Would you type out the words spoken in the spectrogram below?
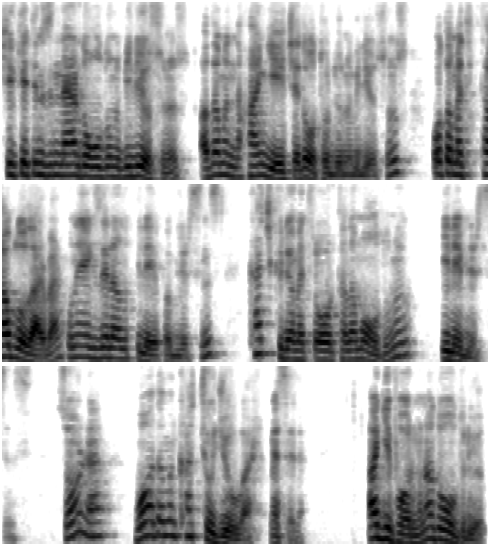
Şirketinizin nerede olduğunu biliyorsunuz. Adamın hangi ilçede oturduğunu biliyorsunuz. Otomatik tablolar var. Bunu Excel'e alıp bile yapabilirsiniz. Kaç kilometre ortalama olduğunu bilebilirsiniz. Sonra bu adamın kaç çocuğu var mesela. AGI formuna dolduruyor.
